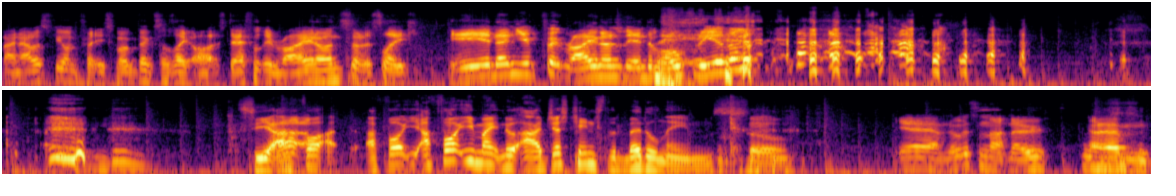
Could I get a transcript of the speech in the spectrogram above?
Man, I was feeling pretty smug because I was like, oh, it's definitely Ryan on. So it's like, A, and then you put Ryan on at the end of all three of them. See, I thought I thought you, I thought you might know. I just changed the middle names, so yeah, I'm noticing that now. Um,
